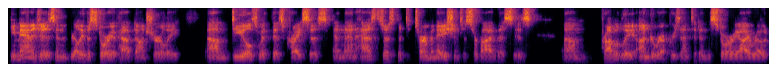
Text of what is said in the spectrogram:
He manages, and really the story of how Don Shirley um, deals with this crisis and then has just the determination to survive this is um, probably underrepresented in the story I wrote.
